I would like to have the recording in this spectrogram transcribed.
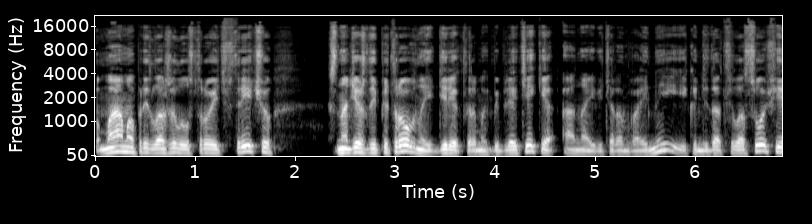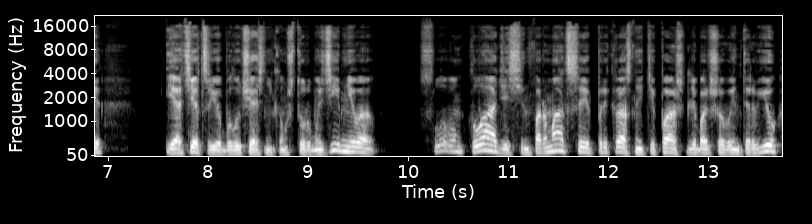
Мама предложила устроить встречу с Надеждой Петровной, директором их библиотеки. Она и ветеран войны, и кандидат философии, и отец ее был участником штурма Зимнего. Словом, кладезь информации, прекрасный типаж для большого интервью.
